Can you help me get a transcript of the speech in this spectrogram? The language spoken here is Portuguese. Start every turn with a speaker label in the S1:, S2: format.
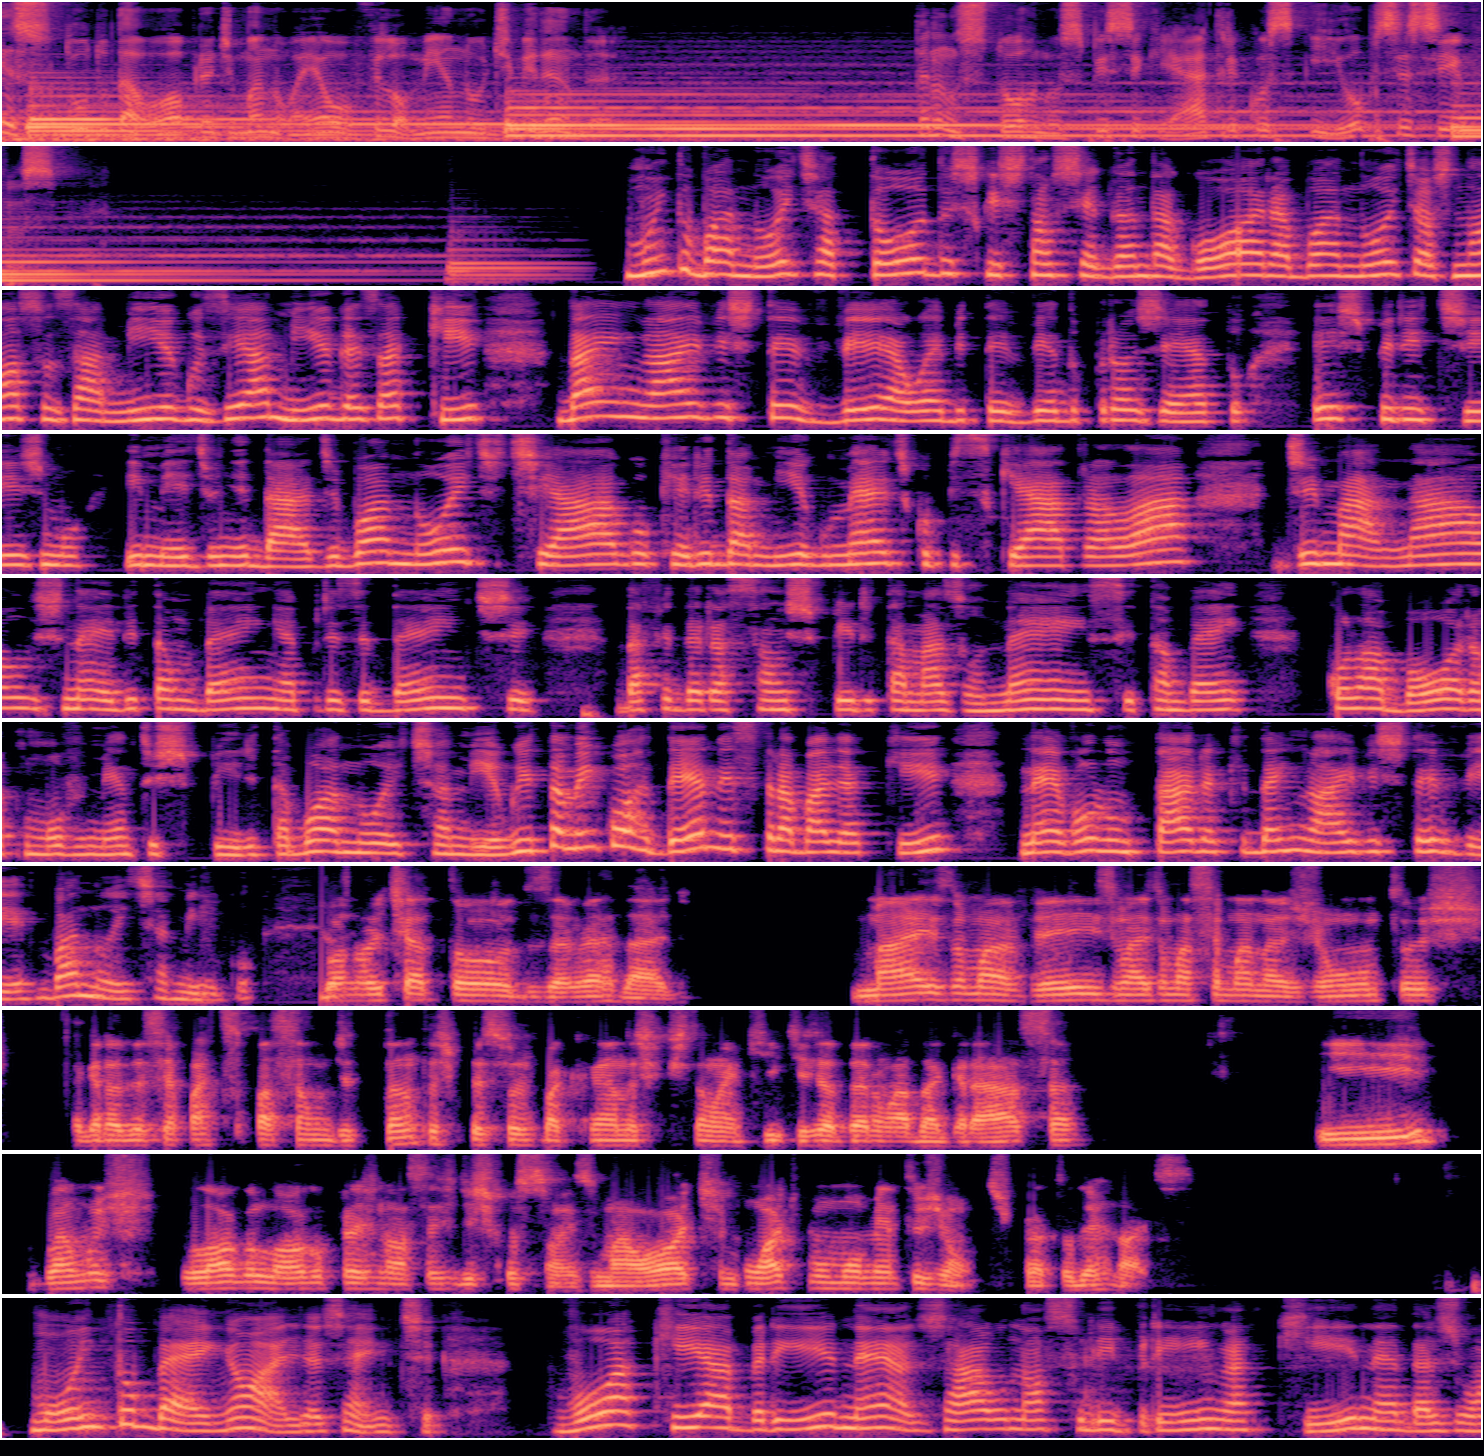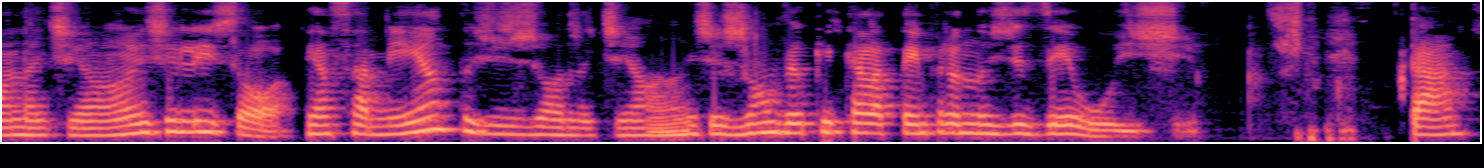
S1: Estudo da obra de Manuel Filomeno de Miranda. Transtornos psiquiátricos e obsessivos
S2: boa noite a todos que estão chegando agora. Boa noite aos nossos amigos e amigas aqui da Em Lives TV, a web TV do projeto Espiritismo e Mediunidade. Boa noite, Tiago, querido amigo, médico psiquiatra lá de Manaus, né? Ele também é presidente da Federação Espírita Amazonense, também colabora com o movimento espírita. Boa noite, amigo. E também coordena esse trabalho aqui, né, voluntário aqui da Em Lives TV. Boa noite, amigo.
S3: Boa noite a todos, é verdade. Mais uma vez, mais uma semana juntos. Agradecer a participação de tantas pessoas bacanas que estão aqui, que já deram a da graça. E vamos logo, logo para as nossas discussões. Uma ótima, um ótimo momento juntos para todos nós.
S2: Muito bem, olha, gente, vou aqui abrir, né, já o nosso livrinho aqui, né, da Joana de Ângeles, ó, Pensamentos de Joana de Ângeles. Vamos ver o que, que ela tem para nos dizer hoje, tá?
